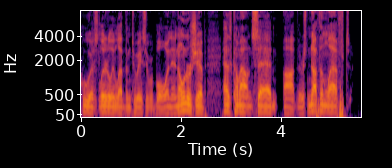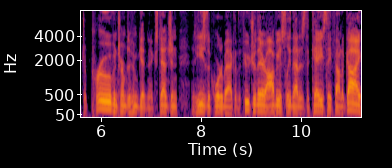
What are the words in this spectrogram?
who has literally led them to a Super Bowl, and, ownership has come out and said uh, there's nothing left to prove in terms of him getting an extension, that he's the quarterback of the future there. Obviously, that is the case. They found a guy,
